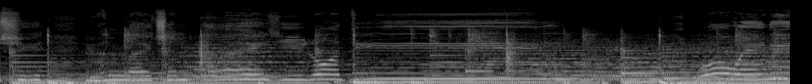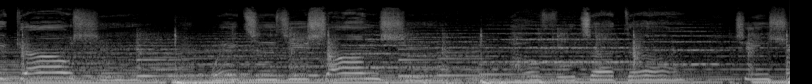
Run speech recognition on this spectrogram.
原来尘埃已落地。我为你高兴，为自己伤心，好复杂的情绪。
